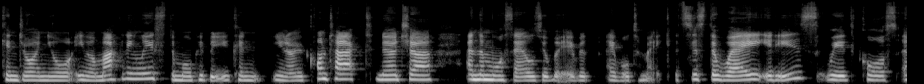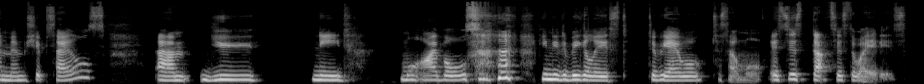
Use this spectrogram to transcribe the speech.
can join your email marketing list, the more people you can, you know, contact, nurture, and the more sales you'll be able, able to make. It's just the way it is with course and membership sales. Um, you need more eyeballs, you need a bigger list to be able to sell more. It's just that's just the way it is.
